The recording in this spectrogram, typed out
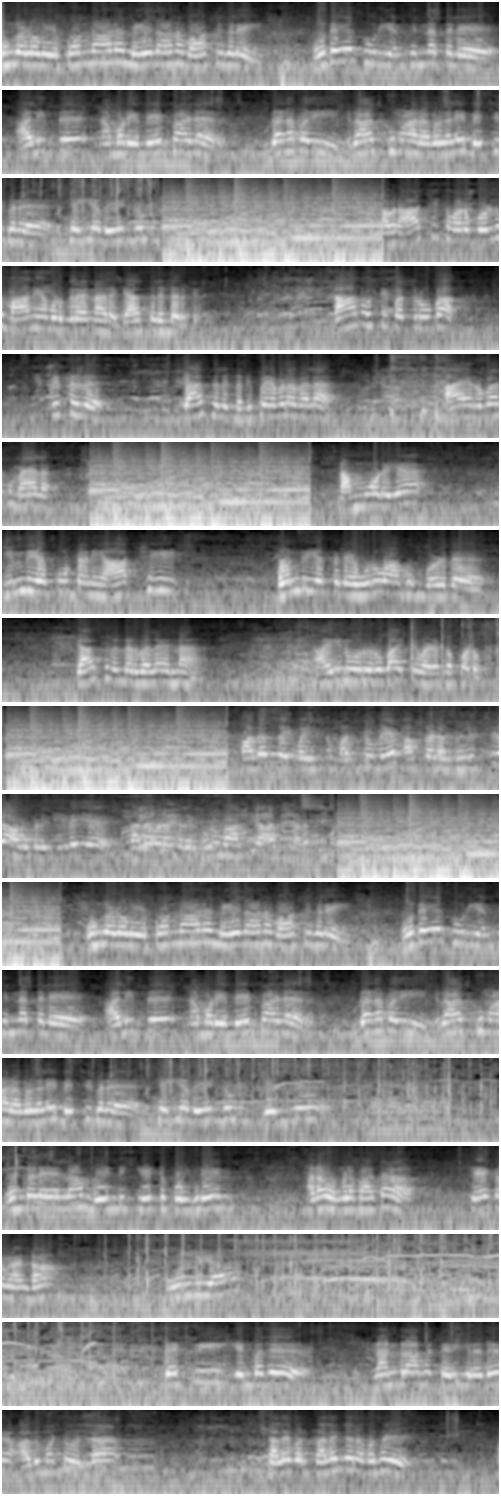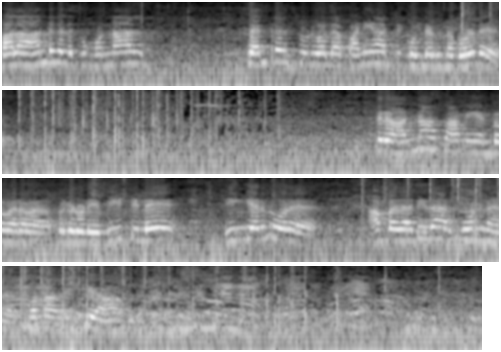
உங்களுடைய பொன்னான மேலான வாக்குகளை உதயசூரியன் சின்னத்திலே அளித்து நம்முடைய வேட்பாளர் கணபதி ராஜ்குமார் அவர்களை வெற்றி பெற செய்ய வேண்டும். அவர் ஆட்சிக்கு வரும்பொழுது மானியம் கொடுக்கிறேன்னாரு. கேஸ் சிலிண்டருக்கு. நானூத்தி பத்து ரூபாய் வித்துது. Gas cylinder. இப்ப எவ்வளவு விலை? ஆயிரம் ரூபாய்க்கு மேல. நம்முடைய இந்திய கூட்டணி ஆட்சி ஒன்றியத்திலே உருவாகும் பொழுது கேஸ் சிலிண்டர் விலை என்ன? ஐநூறு ரூபாய்க்கு வழங்கப்படும். மதத்தை வைத்து மட்டுமே மக்களை பிரிச்சு அவங்களுக்கு இடையே கலவரங்களை உருவாக்கி ஆட்சி நடத்தி உங்களுடைய பொன்னான மேலான வாக்குகளை உதயசூரியன் சின்னத்திலே அளித்து நம்முடைய வேட்பாளர் கணபதி ராஜ்குமார் அவர்களை வெற்றி பெற செய்ய வேண்டும் என்று உங்களை எல்லாம் வேண்டி கேட்டுக்கொள்கிறேன் ஆனா உங்களை பார்த்தா கேட்க வேண்டாம். உறுதியா? வெற்றி என்பது நன்றாக தெரிகிறது. அது மட்டும் இல்ல தலைவர் கலைஞர் அவர்கள் பல ஆண்டுகளுக்கு முன்னால் சென்ட்ரல் ஸ்டுடியோல பணியாற்றி கொண்டிருந்த பொழுது திரு அண்ணாசாமி என்பவர் அவர்களுடைய வீட்டிலே இங்க இருந்து ஒரு ஐம்பது அடி தான் இருக்கும்னு சொன்னாங்க. இல்லையா?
